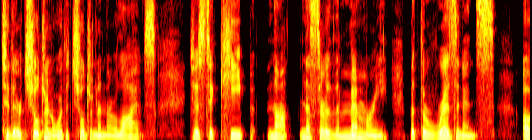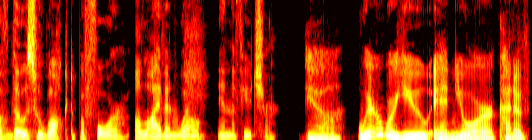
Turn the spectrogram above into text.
to their children or the children in their lives just to keep not necessarily the memory but the resonance of those who walked before alive and well in the future Yeah. Where were you in your kind of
